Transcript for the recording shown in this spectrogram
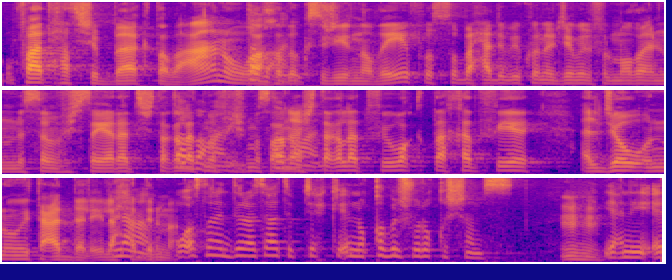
وفاتحة الشباك طبعا وآخذ أكسجين نظيف والصبح هذا بيكون الجميل في الموضوع إنه لسه ما فيش سيارات اشتغلت ما فيش مصانع طبعاً. اشتغلت في وقت أخذ فيه الجو إنه يتعدل إلى نعم. حد ما واصلا الدراسات بتحكي إنه قبل شروق الشمس يعني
